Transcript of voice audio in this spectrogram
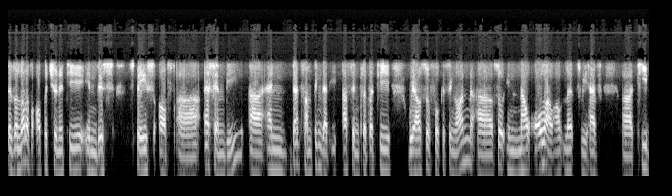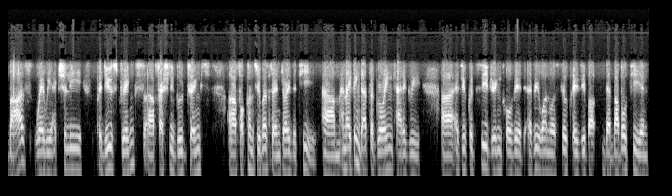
there's a lot of opportunity in this space of uh, F&B, uh, and that's something that us in Clipper Tea we're also focusing on. Uh, so in now all our outlets we have uh, tea bars where we actually produce drinks, uh, freshly brewed drinks uh, for consumers to enjoy the tea. Um, and I think that's a growing category. Uh, as you could see during COVID, everyone was still crazy about their bubble tea, and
